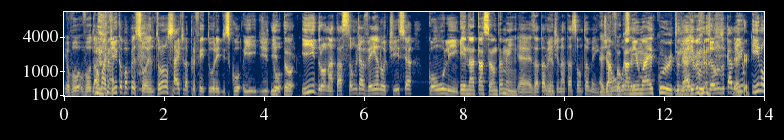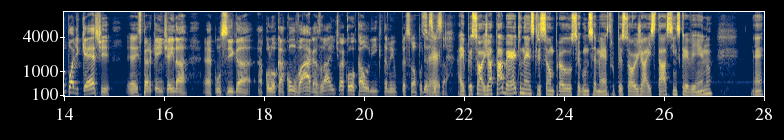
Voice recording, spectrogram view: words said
Eu vou, vou dar uma dica pra pessoa. Entrou no site da prefeitura e, disco- e digitou Ito- hidronatação, já vem a notícia com o link. e natação também. É, exatamente, natação também. É, já Então, foi o caminho mais curto, Já né? encurtamos o caminho. curto. E no podcast, é, espero que a gente ainda é, consiga é, colocar com vagas lá. A gente vai colocar o link também pro pessoal poder Certo. acessar. Aí o pessoal já tá aberto, né, a inscrição para o segundo semestre, o pessoal já está se inscrevendo, né?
